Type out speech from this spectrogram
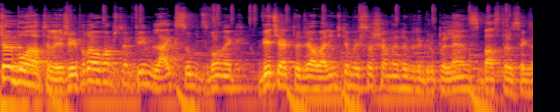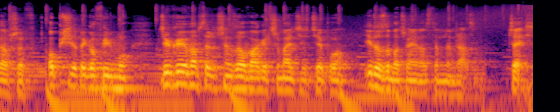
To by było na tyle. Jeżeli podobał Wam się ten film, like, sub, dzwonek, wiecie jak to działa. Linki do moich social mediów, do grupy Lens Busters, jak zawsze w opisie tego filmu. Dziękuję Wam serdecznie za uwagę, trzymajcie się ciepło i do zobaczenia następnym razem. Cześć!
